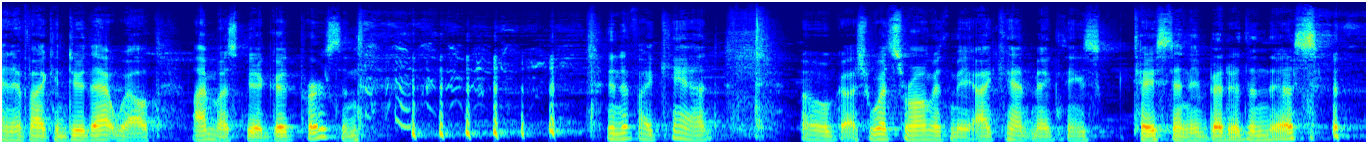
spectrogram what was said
And if I can do that well, I must be a good person. and if I can't, oh gosh, what's wrong with me? I can't make things taste any better than this.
